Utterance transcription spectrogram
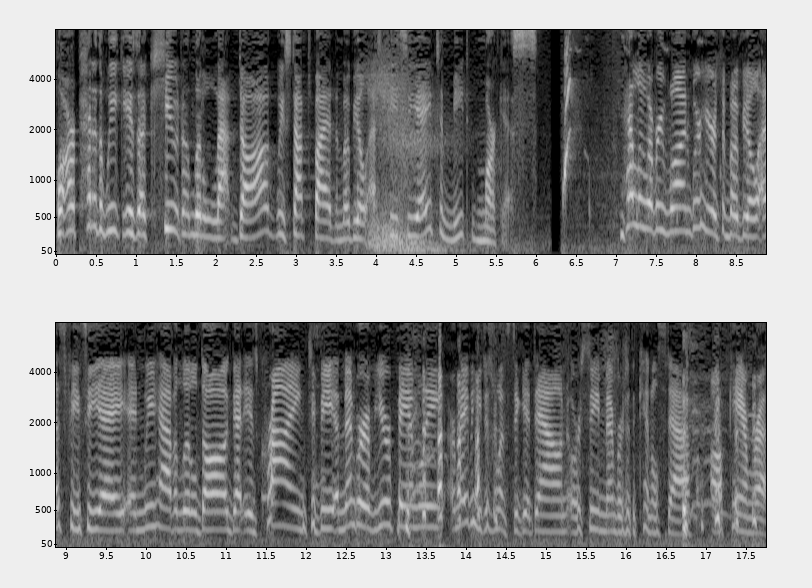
Well, our pet of the week is a cute little lap dog. We stopped by the Mobile SPCA to meet Marcus. Hello, everyone. We're here at the Mobile SPCA, and we have a little dog that is crying to be a member of your family, or maybe he just wants to get down or see members of the kennel staff off camera.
